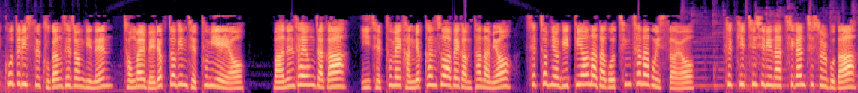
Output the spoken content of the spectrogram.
코드리스 구강 세정기는 정말 매력적인 제품이에요. 많은 사용자가 이 제품의 강력한 수압에 감탄하며 세척력이 뛰어나다고 칭찬하고 있어요. 특히 치실이나 치간 칫솔보다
